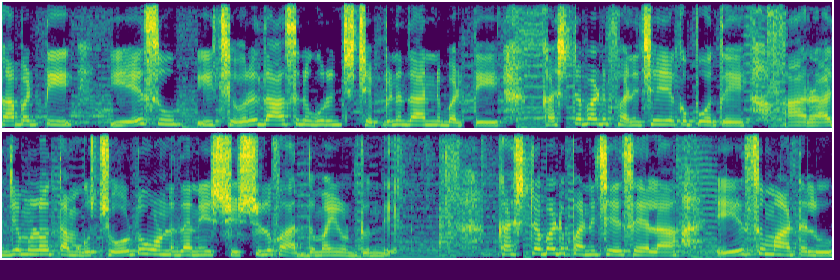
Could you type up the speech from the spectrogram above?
కాబట్టి యేసు ఈ చివరి దాసుని గురించి చెప్పిన దాన్ని బట్టి కష్టపడి పని చేయకపోతే ఆ రాజ్యంలో తమకు చోటు ఉండదని శిష్యులకు అర్థమై ఉంటుంది. కష్టపడి పనిచేసేలా యేసు మాటలు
